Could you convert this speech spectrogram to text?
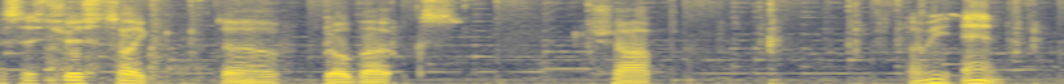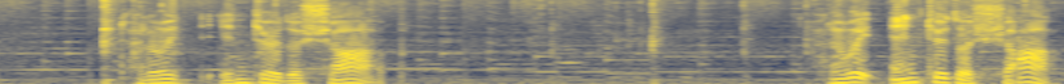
Is this just like the Robux shop? Let me in. How do I enter the shop? How do I enter the shop?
